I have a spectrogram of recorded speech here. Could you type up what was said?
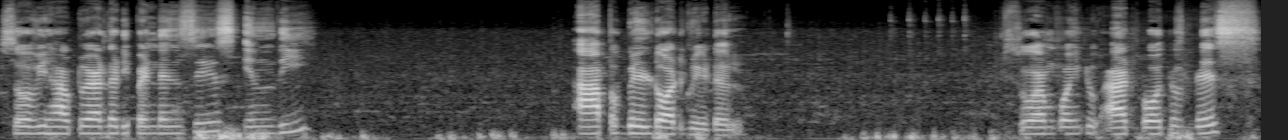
So we have to add the dependencies in the app build.gradle so i'm going to add both of this.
